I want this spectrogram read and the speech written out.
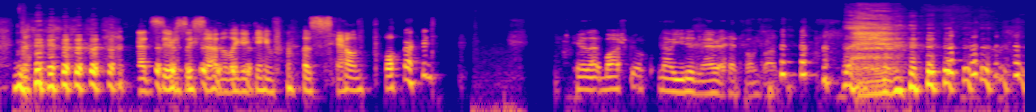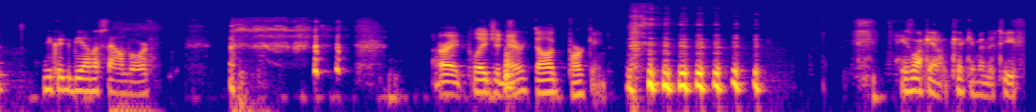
that seriously sounded like it came from a soundboard. hear that Boschko no you didn't have headphones on you could be on a soundboard All right, play generic dog barking. he's lucky I don't kick him in the teeth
